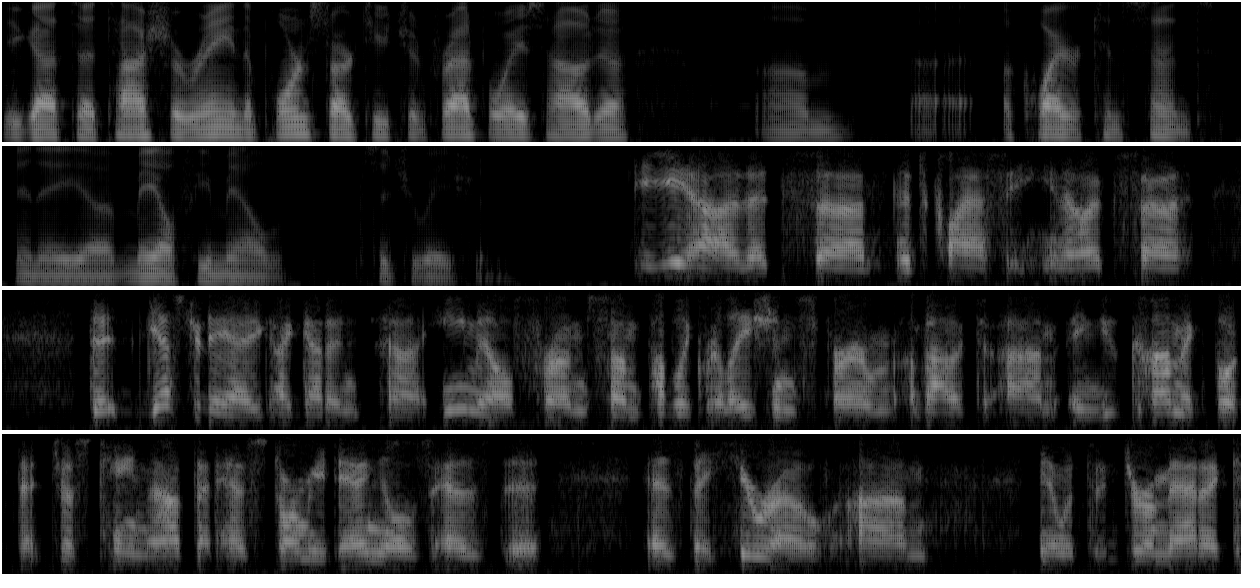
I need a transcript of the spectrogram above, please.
you got uh, Tasha Reign, the porn star, teaching frat boys how to um, uh, acquire consent in a uh, male-female situation. Yeah, that's uh, it's classy. You know, it's. Uh, the, yesterday, I, I got an uh, email from some public relations firm about um, a new comic book that just came out that has Stormy Daniels as the as the hero. Um, you know, with the dramatic,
